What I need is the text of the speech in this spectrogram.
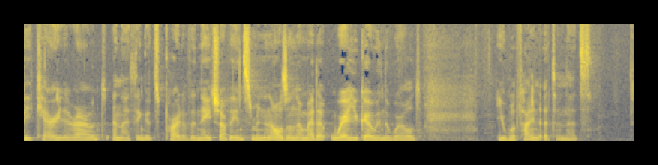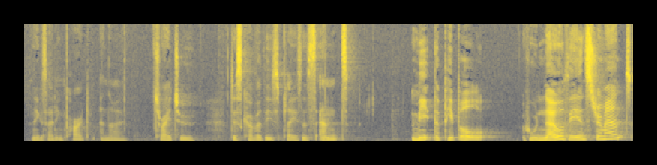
be carried around, and I think it's part of the nature of the instrument. And also, no matter where you go in the world, you will find it, and that's an exciting part. And I try to discover these places and meet the people who know the instrument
